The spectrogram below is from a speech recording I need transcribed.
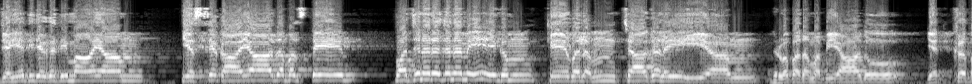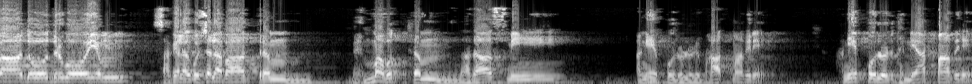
ജയതി ജഗതിമായാം യസ്യ കായാദവസ്തേ വചനരചനമേകം കേവലം ചാകലയ്യാം ധ്രുവപദമപിയാദോ യത്കൃപാദോ ധ്രുവോയം സകലകുശലപാത്രം ബ്രഹ്മപുത്രം നദാസ്മി. അങ്ങേപ്പോലുള്ളൊരു മഹാത്മാവിനെ അങ്ങേപ്പോലൊരു ധന്യാത്മാവിനെ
